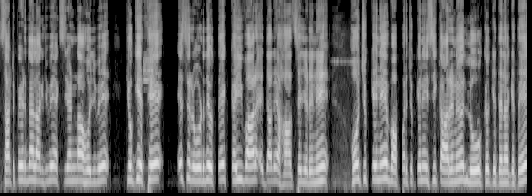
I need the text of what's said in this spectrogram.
ਸੱਟ ਪੇਟ ਨਾ ਲੱਗ ਜਾਵੇ, ਐਕਸੀਡੈਂਟ ਨਾ ਹੋ ਜਾਵੇ, ਕਿਉਂਕਿ ਇੱਥੇ ਇਸ ਰੋਡ ਦੇ ਉੱਤੇ ਕਈ ਵਾਰ ਇਦਾਂ ਦੇ ਹਾਦਸੇ ਜਿਹੜੇ ਨੇ ਹੋ ਚੁੱਕੇ ਨੇ, ਵਾਪਰ ਚੁੱਕੇ ਨੇ। ਇਸੇ ਕਾਰਨ ਲੋਕ ਕਿਤੇ ਨਾ ਕਿਤੇ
